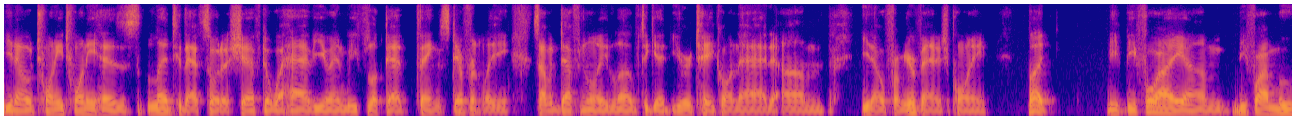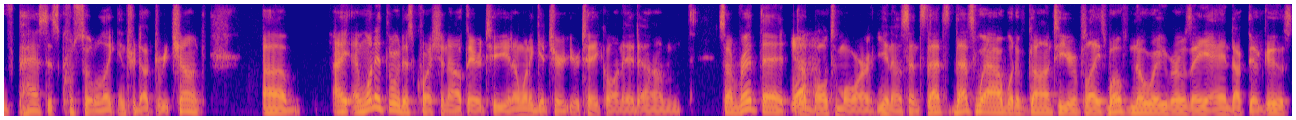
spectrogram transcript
you know 2020 has led to that sort of shift or what have you and we've looked at things differently so i would definitely love to get your take on that um you know from your vantage point but be, before I um before I move past this sort of like introductory chunk, uh, I, I want to throw this question out there to you, and I want to get your your take on it. Um, so I've read that yeah. Baltimore, you know, since that's that's where I would have gone to your place, both No Way Rose and Duck Duck Goose.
